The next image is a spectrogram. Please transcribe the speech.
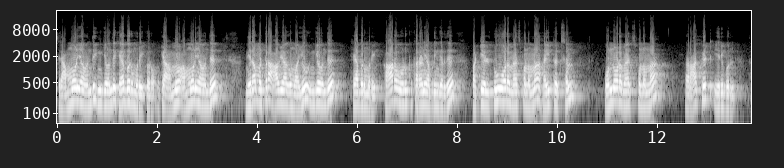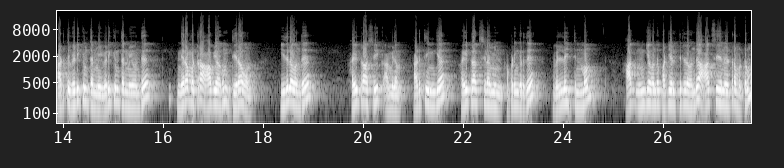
சரி அம்மோனியா வந்து இங்கே வந்து ஹேபர் முறைக்கு வரும். ஓகே அம்மோ அம்மோனியா வந்து நிறமற்ற ஆவியாகும் வாயு இங்கே வந்து ஹேபர் முறை. கார ஒடுக்கு கரணி அப்படிங்கிறது பட்டியல் டூவோட மேட்ச் பண்ணோம்னா ஹைட்ரக்ஷன் ஒன்னோட மேட்ச் பண்ணோம்னா ராக்கெட் எரிபொருள். அடுத்து வெடிக்கும் தன்மை. வெடிக்கும் தன்மை வந்து நிறமற்ற ஆவியாகும் திரவம். இதில் வந்து ஹைட்ராசிக் அமிலம். அடுத்து இங்கே ஹைட்ராக்சிலமின் அப்படிங்கிறது வெள்ளை திண்மம். ஆக் இங்கே வந்து பட்டியல் திட்டில் வந்து ஆக்சிஜனேற்ற மற்றும்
